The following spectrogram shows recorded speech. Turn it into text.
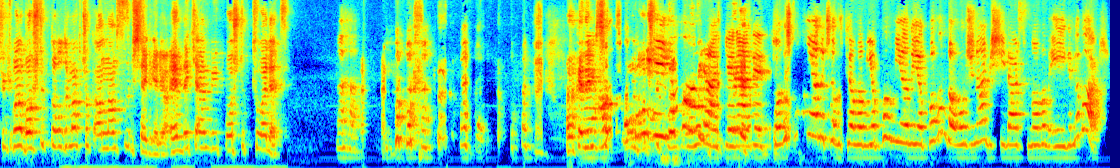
Çünkü bana boşluk doldurmak çok anlamsız bir şey geliyor. Evdeki en büyük boşluk tuvalet. Akademik çalışmanın boşluk yapalım yani genelde. Çalışmayanı çalışalım, yapılmayanı yapalım da orijinal bir şeyler sunalım eğilimi var.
